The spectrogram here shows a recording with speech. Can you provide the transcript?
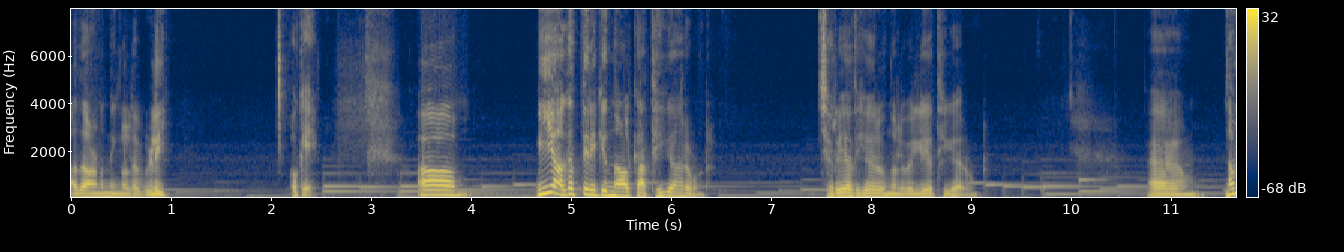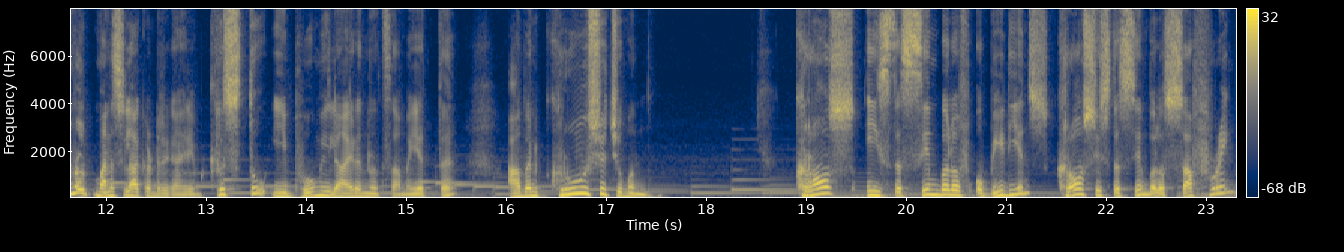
അതാണ് നിങ്ങളുടെ വിളി. ഓക്കെ. ഈ അകത്തിരിക്കുന്ന ആൾക്ക് അധികാരമുണ്ട്. ചെറിയ അധികാരമൊന്നുമില്ല വലിയ അധികാരമുണ്ട്. നമ്മൾ മനസ്സിലാക്കേണ്ട ഒരു കാര്യം ക്രിസ്തു ഈ ഭൂമിയിലായിരുന്ന സമയത്ത് അവൻ ക്രൂശ് ചുമന്നു. Cross is the symbol of obedience cross is the symbol of suffering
